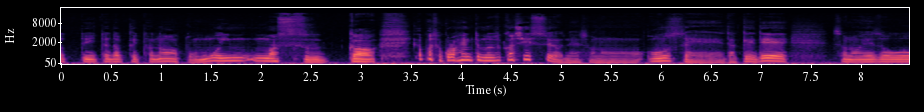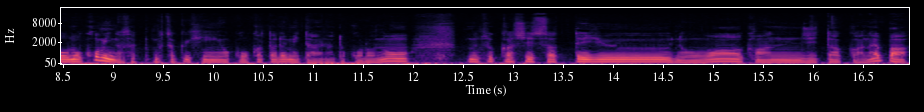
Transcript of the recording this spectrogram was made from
っていただけたなと思います、が、やっぱそこら辺って難しいっすよね。その、音声だけで、その映像も込みの作品をこう語るみたいなところの難しさっていうのは感じたかな。やっぱ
